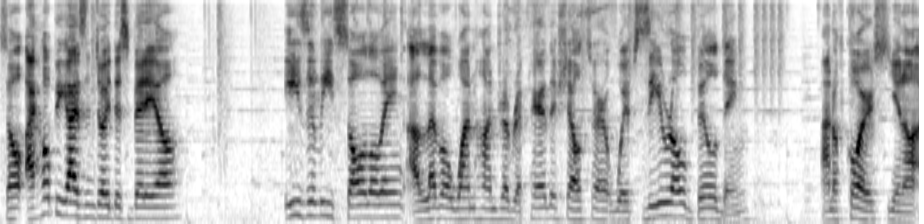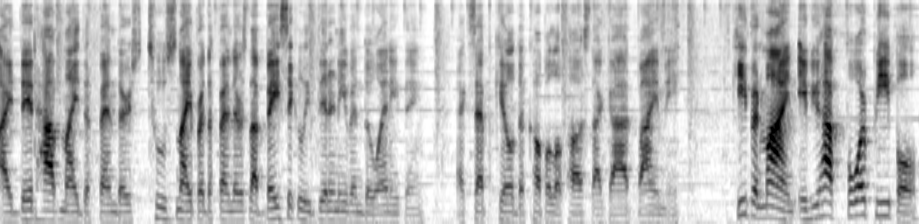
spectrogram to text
So I hope you guys enjoyed this video easily soloing a level 100 repair the shelter with zero building. And of course, you know, I did have my defenders, two sniper defenders that basically didn't even do anything except killed a couple of husks that got by me. Keep in mind, if you have four people,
